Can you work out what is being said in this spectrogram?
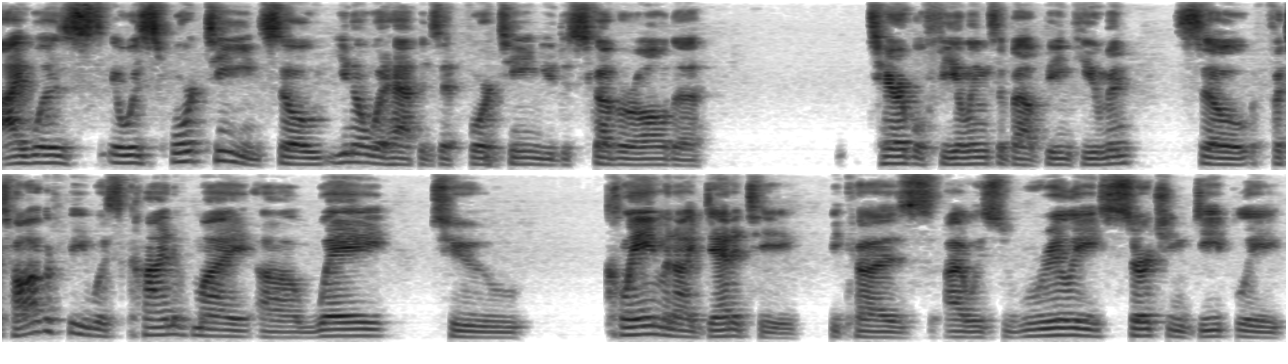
I was it was 14. So you know what happens at 14? You discover all the terrible feelings about being human. So photography was kind of my uh, way to claim an identity because I was really searching deeply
